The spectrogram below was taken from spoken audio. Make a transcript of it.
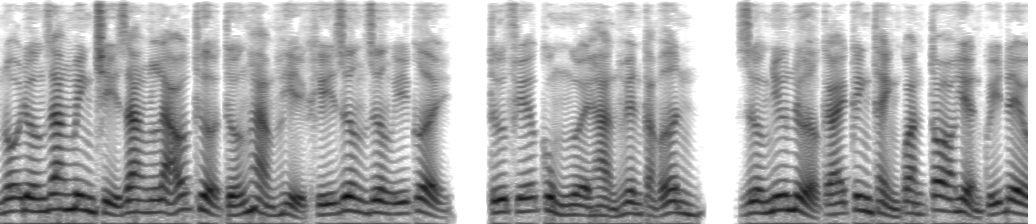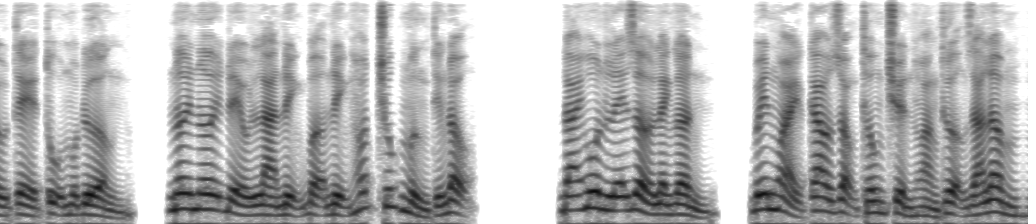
Nội đường Giang Minh chỉ Giang lão thừa tướng hàm hỉ khí dương dương ý cười, tứ phía cùng người Hàn Huyên cảm ơn, dường như nửa cái kinh thành quan to hiển quý đều tề tụ một đường, nơi nơi đều là nịnh bợ nịnh hót chúc mừng tiếng động. Đại hôn lễ giờ lành gần, bên ngoài cao giọng thông truyền hoàng thượng giá lâm,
